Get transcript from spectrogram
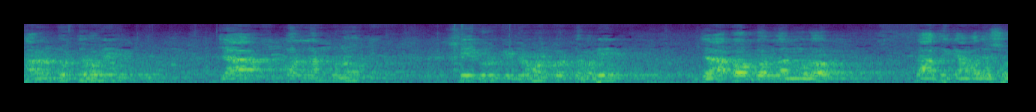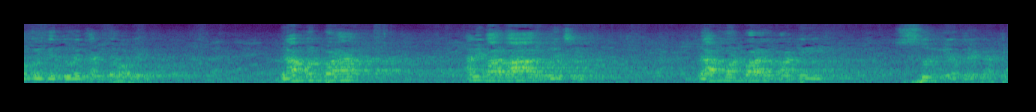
ধারণ করতে হবে, যা কল্যাণমূলক, সেগুলোকে গ্রহণ করতে হবে। যা অকল্যাণমূলক, তা থেকে আমাদের সকলকে দূরে থাকতে হবে। ব্রাহ্মণ পাড়া আমি বারবার বলেছি ব্রাহ্মণ পাড়ার মাটি শূন্যতের ঘাটি।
